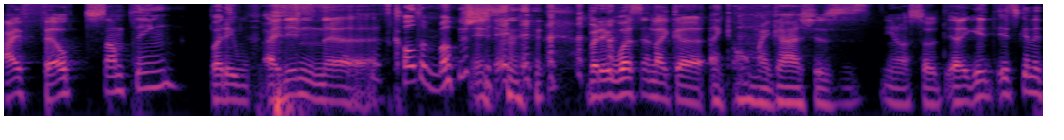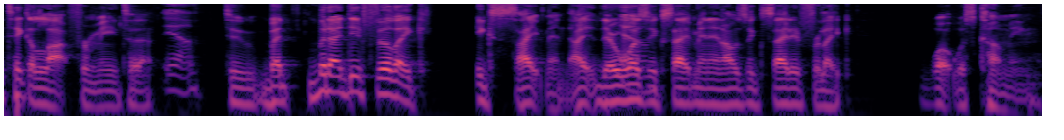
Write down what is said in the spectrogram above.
I felt something, but it I didn't. Uh, That's called emotion. but it wasn't like a like oh my gosh, is you know so like it, it's gonna take a lot for me to yeah. to but but I did feel like excitement. I there was excitement and I was excited for like what was coming.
